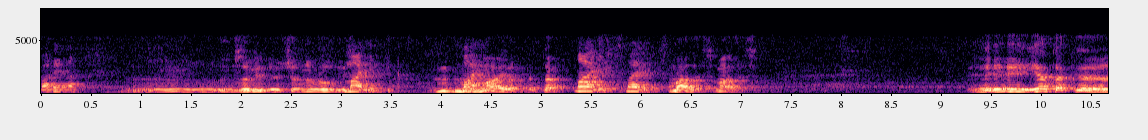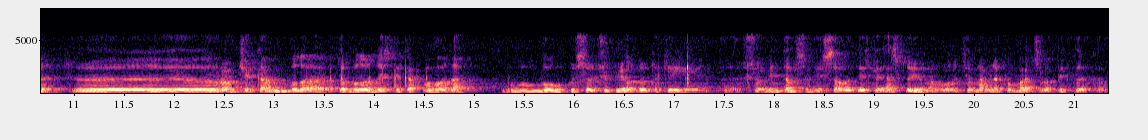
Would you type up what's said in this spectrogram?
Марина. е, завідуюча неврологічною. Малік. М- м- Малік. Майорка, так. Малець, малець. Малець, малець. І я так, е, е, Ромчик там була, то була десь така погода, був, кусочок льоду такий, е, що він там собі соватився, я стою на вулиці, вона мене побачила, підкликала.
